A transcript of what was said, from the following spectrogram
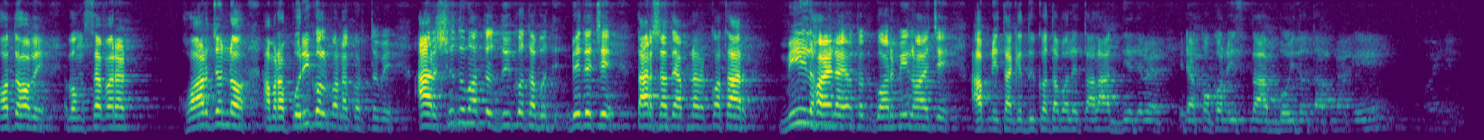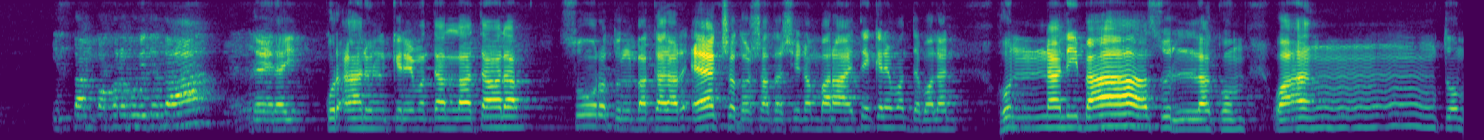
হতে হবে এবং সেপারেট হওয়ার জন্য আমরা পরিকল্পনা করতে হবে। আর শুধুমাত্র দুই কথা বেঁধেছে, তার সাথে আপনার কথার মিল হয় না অর্থাৎ গরমিল হয়েছে, আপনি তাকে দুই কথা বলে তালাক দিয়ে দেবেন। এটা কখনো ইসলাম বৈধতা আপনাকে ইসলাম কখনো বৈধতা দেয় নাই। কোরআনুল কেরের মধ্যে আল্লাহ তাআলা সূরাতুল বাকারার 187 নম্বর আয়াতে কেরের মধ্যে বলেন, হুন্না ওয়া আনতুম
